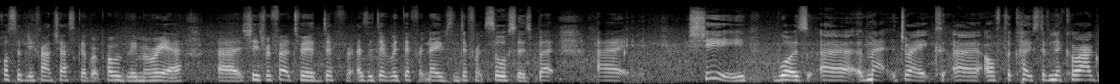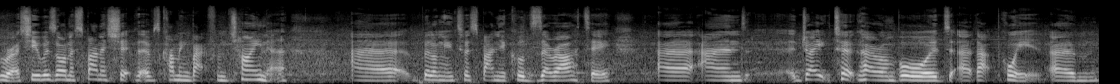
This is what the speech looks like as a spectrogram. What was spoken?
possibly Francesca, but probably Maria. Uh, she's referred to as a, with different names in different sources, but uh, she was uh, met Drake uh, off the coast of Nicaragua. She was on a Spanish ship that was coming back from China, uh, belonging to a Spaniard called Zarate, uh, and Drake took her on board at that point. Um,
